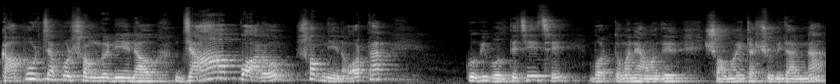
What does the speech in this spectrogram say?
কাপড় চাপড় সঙ্গে নিয়ে নাও, যা পারো সব নিয়ে নাও। অর্থাৎ কবি বলতে চেয়েছে, বর্তমানে আমাদের সময়টা সুবিধার না,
